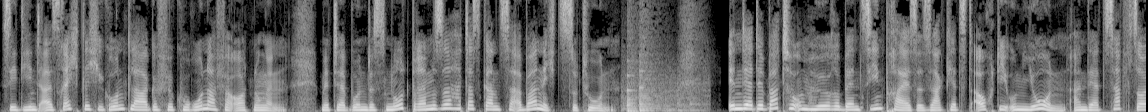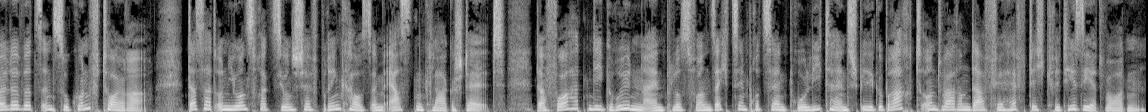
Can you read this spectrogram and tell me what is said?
Sie dient als rechtliche Grundlage für Corona-Verordnungen. Mit der Bundesnotbremse hat das Ganze aber nichts zu tun. In der Debatte um höhere Benzinpreise sagt jetzt auch die Union, an der Zapfsäule wird's in Zukunft teurer. Das hat Unionsfraktionschef Brinkhaus im ersten klargestellt. Davor hatten die Grünen ein Plus von 16 Prozent pro Liter ins Spiel gebracht und waren dafür heftig kritisiert worden.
